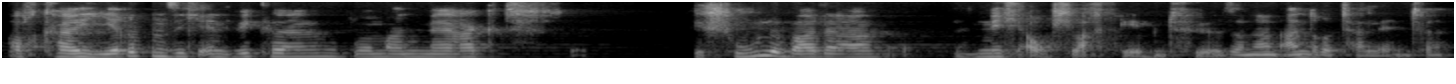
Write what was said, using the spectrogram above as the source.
auch Karrieren sich entwickeln, wo man merkt, die Schule war da nicht ausschlaggebend für, sondern andere Talente.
